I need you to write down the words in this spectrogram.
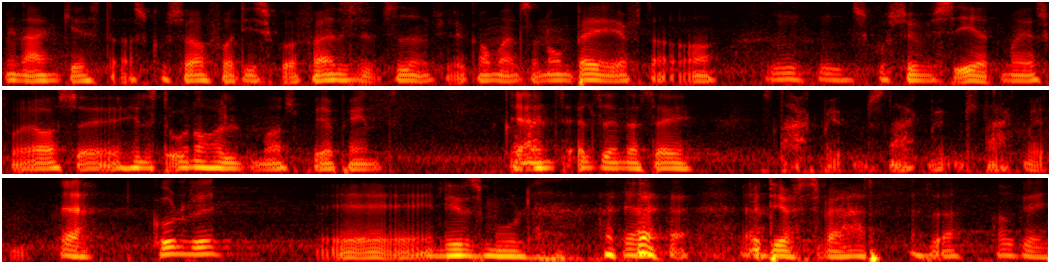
mine egne gæster, og skulle sørge for, at de skulle være færdige til tiden, for der kommer altså nogen bagefter, og Mm-hmm. skulle servicere dem, og jeg skulle også øh, helst underholde dem også på japansk. Kom Ja. ja. altid ind og sagde, snak med dem, snak med dem, snak med dem. Ja, kunne du det? Øh, en lille smule. Ja. ja. Men det var svært. Altså, Okay.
